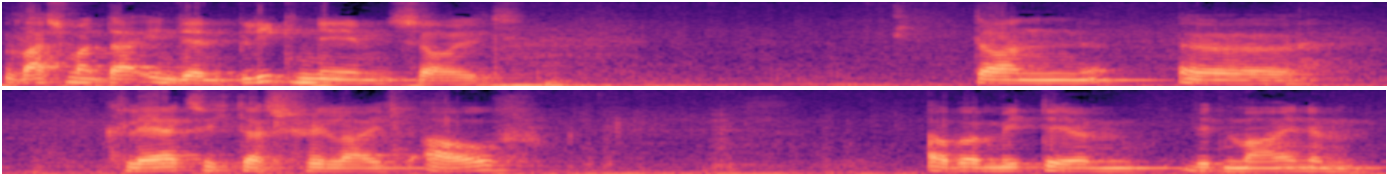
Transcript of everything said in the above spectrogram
was man da in den Blick nehmen sollte, dann äh, klärt sich das vielleicht auf, aber mit, dem, mit meinem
